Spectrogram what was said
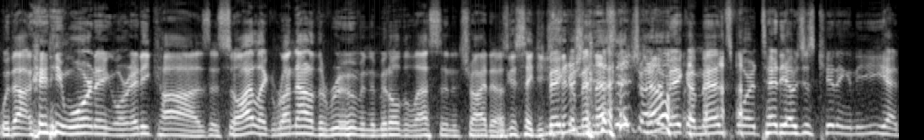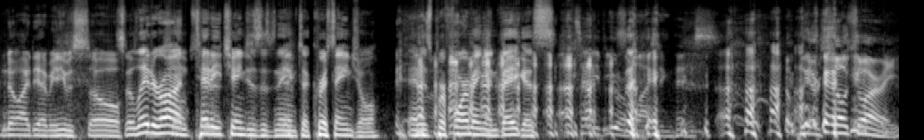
without any warning or any cause. And so I like run out of the room in the middle of the lesson and try to. I was gonna say, did you make finish the amends- message? try No? to make amends for it. Teddy, I was just kidding, and he had no idea. I mean, he was so. So later so on, upset. Teddy changes his name to Criss Angel and is performing in Vegas. Teddy, if you were watching this, we are so sorry.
